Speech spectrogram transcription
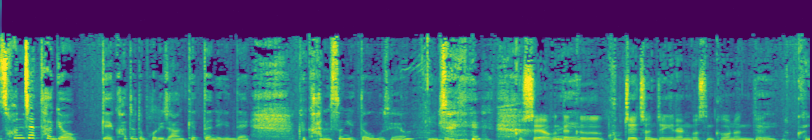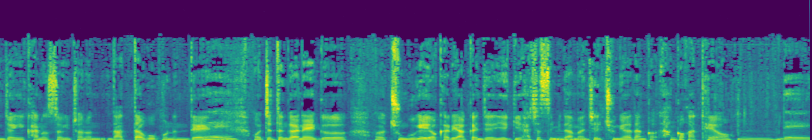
선제 타격의 카드도 버리지 않겠다는 얘기인데 그 가능성이 있다고 보세요, 굉장히. 글쎄요. 근데 네. 그 국제 전쟁이라는 것은 그거는 이제 네. 굉장히 가능성이 저는 낮다고 보는데 네. 어쨌든 간에 그 어, 중국의 역할이 아까 이제 얘기하셨습니다만 음. 제일 중요한 것 같아요. 음, 네.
